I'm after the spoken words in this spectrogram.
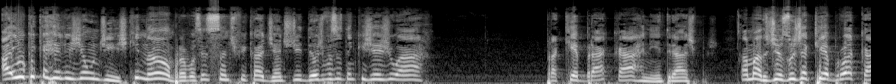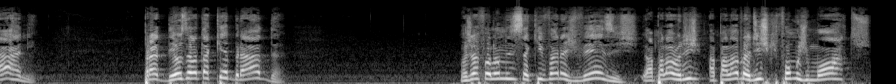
Aí o que, que a religião diz? Que não, para você se santificar diante de Deus, você tem que jejuar. Para quebrar a carne, entre aspas. Amado, Jesus já quebrou a carne. Para Deus ela está quebrada. Nós já falamos isso aqui várias vezes. A palavra diz, a palavra diz que fomos mortos.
